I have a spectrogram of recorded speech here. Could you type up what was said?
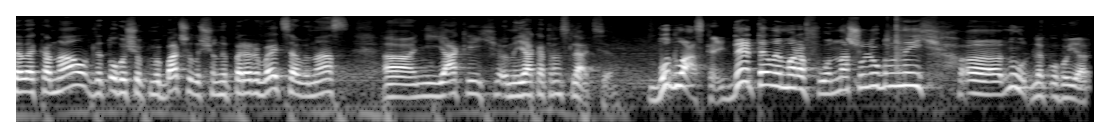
телеканал для того, щоб ми бачили, що не перерветься в нас а, ніякий, ніяка трансляція. Будь ласка, йде телемарафон наш улюблений. е, ну, для кого як.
